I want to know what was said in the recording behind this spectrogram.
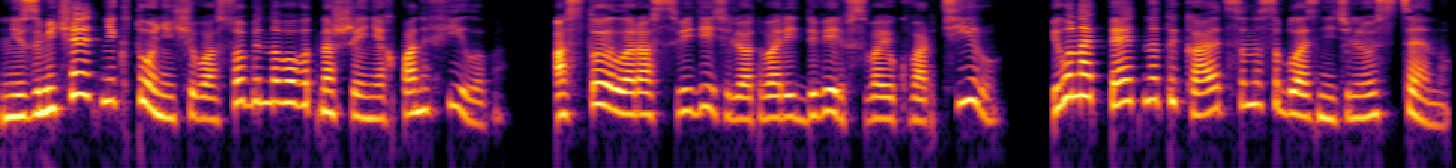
Не замечает никто ничего особенного в отношениях Панфилова. А стоило раз свидетелю отворить дверь в свою квартиру, и он опять натыкается на соблазнительную сцену.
